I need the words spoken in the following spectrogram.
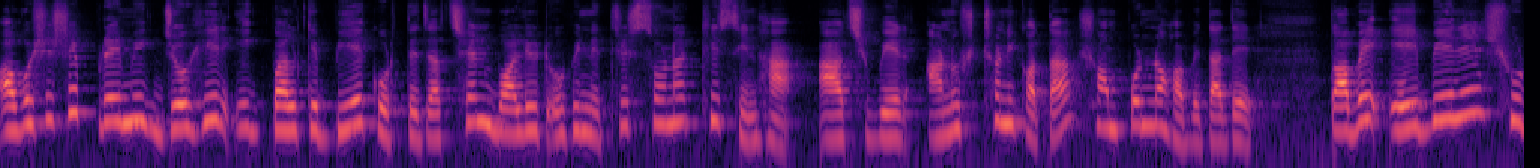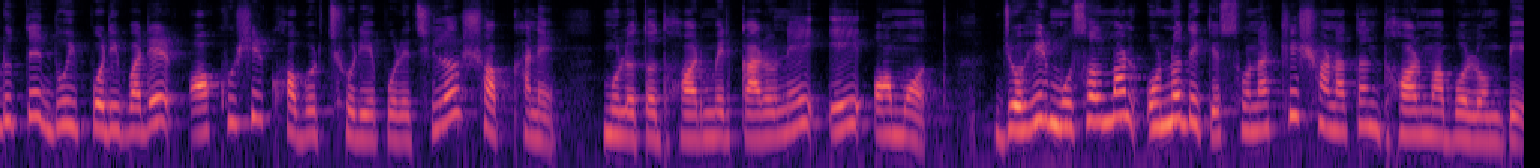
অবশেষে প্রেমিক জহির ইকবালকে বিয়ে করতে যাচ্ছেন বলিউড অভিনেত্রী সোনাক্ষী সিনহা। আজ বিয়ের আনুষ্ঠানিকতা সম্পন্ন হবে তাদের। তবে এই বিয়ে শুরুতে দুই পরিবারের অখুশির খবর ছড়িয়ে পড়েছিল সবখানে। মূলত ধর্মের কারণে এই অমত। জহির মুসলমান, অন্যদিকে সোনাক্ষী সনাতন ধর্মাবলম্বী।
